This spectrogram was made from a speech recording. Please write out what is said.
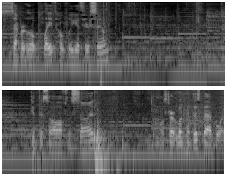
separate little plate. Hopefully it gets here soon. Get this all off to the side. And we'll start looking at this bad boy.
